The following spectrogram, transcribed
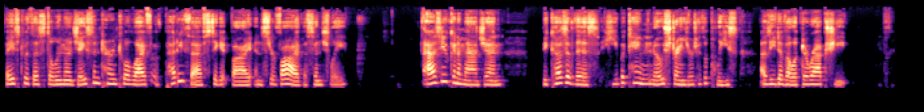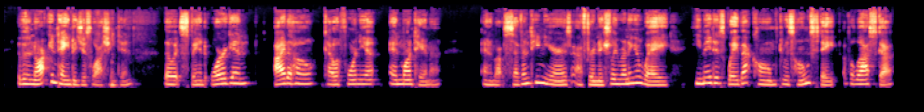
Faced with this dilemma, Jason turned to a life of petty thefts to get by and survive, essentially. As you can imagine, because of this, he became no stranger to the police as he developed a rap sheet. It was not contained to just Washington, though it spanned Oregon, Idaho, California, and Montana. And about 17 years after initially running away, he made his way back home to his home state of Alaska.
